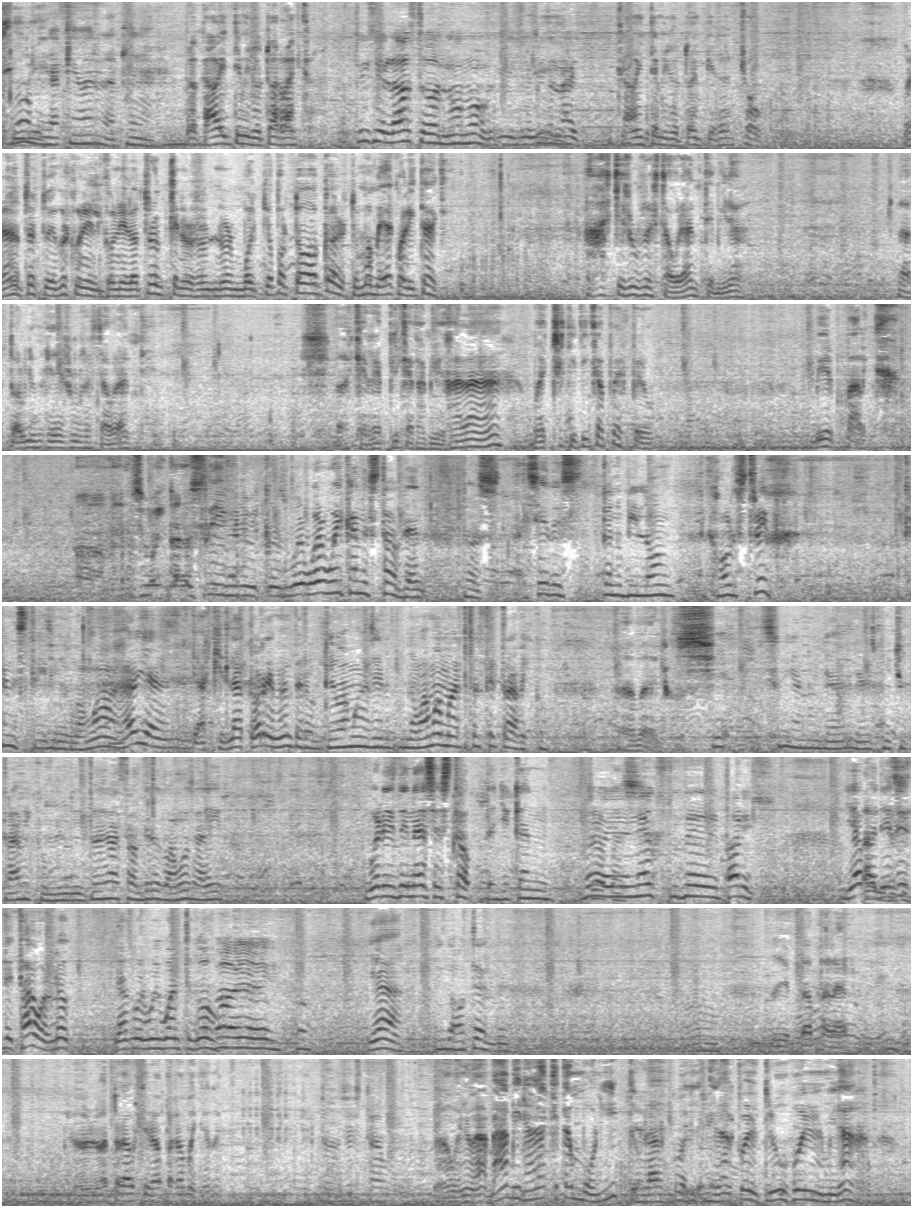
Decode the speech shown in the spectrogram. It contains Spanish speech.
Sí, No, mira qué barra que era. Pero cada 20 minutos arranca. Dice last or no, no. Midnight. Cada 20 minutos empieza el show. Ahora nosotros estuvimos con el, con el otro que nos, nos volteó por todo acá, estuvimos a media cualita aquí. Ah, es que es un restaurante, mira. La Torre es un restaurante. Ah, qué réplica también, jala, ¿ah? más chiquitica pues, pero... Beer Park. So we're gonna sleep, man, because where, where we can stop then? Because I see this gonna be long, the whole strip. Can stay. Si nos vamos a bajar, ya, aquí es la torre, man, pero ¿qué vamos a hacer? Nos vamos a marchar este tráfico. Ah. Shit, eso ya no, ya, ya es mucho tráfico, man. Entonces, ¿hasta dónde nos vamos a ir? Where is the next stop that you can No, drop us? next to the Paris. Yeah, Ah, but this okay. is the tower. Look, that's where we want to go. Oh, yeah, yeah. Oh, Yeah. in the hotel. there. No le puedo parar. No, no va a tocar usted, no va a pasar mañana. Entonces está. Ah, bueno, ah, mirá qué tan bonito. El arco del el, el arco del triunfo, el, mirá.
